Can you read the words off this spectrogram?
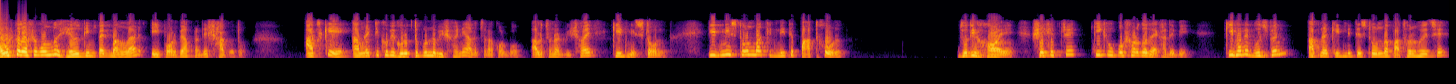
নমস্কার দর্শক বন্ধু হেলথ ইম্প্যাক্ট বাংলার এই পর্বে আপনাদের স্বাগত। আজকে আমরা একটি খুবই গুরুত্বপূর্ণ বিষয় নিয়ে আলোচনা করব। আলোচনার বিষয় কিডনি স্টোন। কিডনি স্টোন বা কিডনিতে পাথর যদি হয়, সেক্ষেত্রে কি কি উপসর্গ দেখা দেবে? কীভাবে বুঝবেন আপনার কিডনিতে স্টোন বা পাথর হয়েছে?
